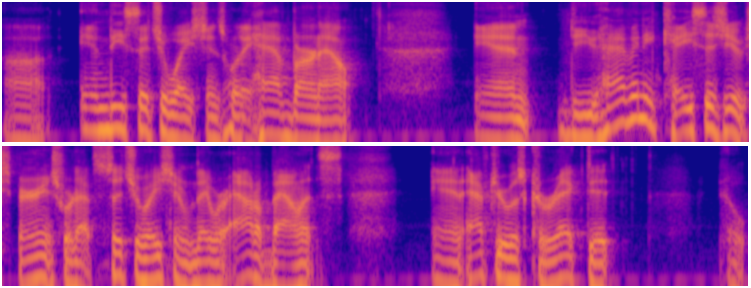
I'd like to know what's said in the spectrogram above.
uh, in these situations where they have burnout. And do you have any cases you experienced where that situation they were out of balance, and after it was corrected, you know,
